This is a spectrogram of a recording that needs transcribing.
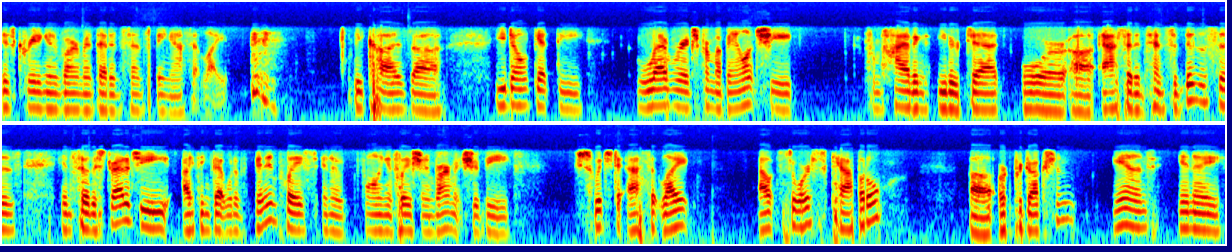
is creating an environment that incents being asset light because uh, you don't get the leverage from a balance sheet from having either debt or uh, asset intensive businesses. And so the strategy I think that would have been in place in a falling inflation environment should be switch to asset light, outsource capital uh, or production, and in a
